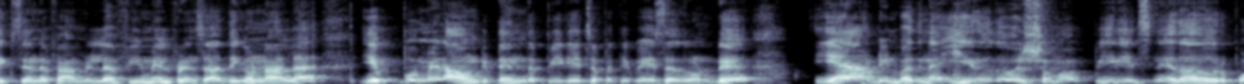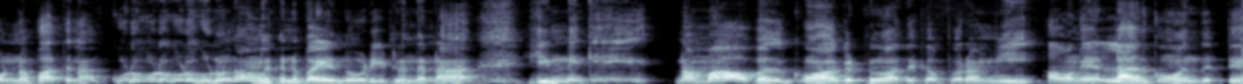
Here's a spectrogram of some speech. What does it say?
செக்ஷன் ஃபேமிலியில் ஃபீமேல் ஃப்ரெண்ட்ஸ் அதிகம்னால எப்போவுமே நான் அவங்ககிட்ட இந்த பீரியட்ஸை பற்றி பேசுறது உண்டு. ஏன் அப்படின்னு பார்த்தீங்கன்னா இருபது வருஷமாக பீரியட்ஸ்னு ஏதாவது ஒரு பொண்ணை பார்த்தேன்னா குடு குடு குடு குடுன்னு அவங்களுக்கு வந்து பயந்து ஓடிட்டு இருந்தேன்னா இன்னைக்கு நம்ம அவளுக்கும் ஆகட்டும் அதுக்கப்புறம் மீ அவங்க எல்லாருக்கும் வந்துட்டு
